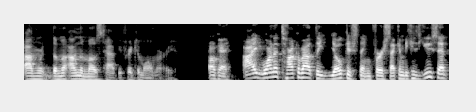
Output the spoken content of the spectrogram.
I'm the I'm the most happy for Jamal Murray. Okay, I want to talk about the Jokic thing for a second because you said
